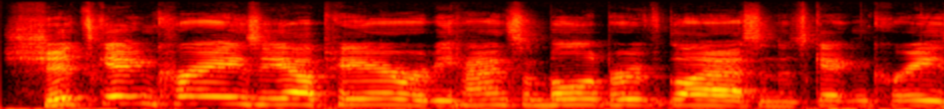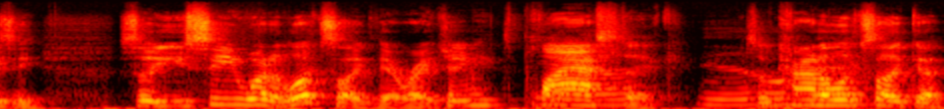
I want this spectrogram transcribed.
Shit's getting crazy up here. We're behind some bulletproof glass, and it's getting crazy. So you see what it looks like there, right, Jamie? It's plastic. Yeah, So it kind of okay. looks like a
